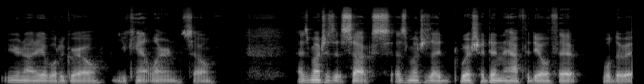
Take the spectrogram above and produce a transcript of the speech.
You're not able to grow. You can't learn. So, as much as it sucks, as much as I wish I didn't have to deal with it, we'll do it.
